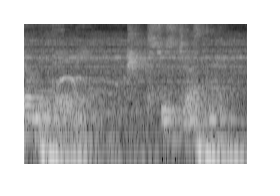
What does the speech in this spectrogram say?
kill me, baby. It's just Justin.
